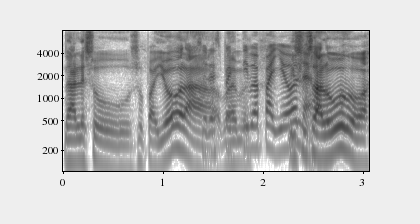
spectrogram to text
darle su, su payola. Su respectiva payola. Y su saludo.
